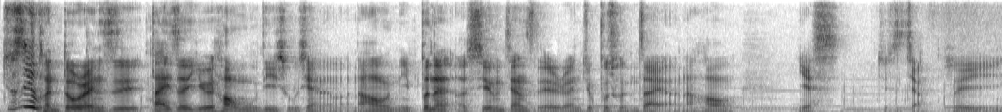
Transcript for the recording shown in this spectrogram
就是有很多人是带着约炮目的出现的嘛，然后你不能 assume 这样子的人就不存在了，然后 yes 就是这样，所以。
